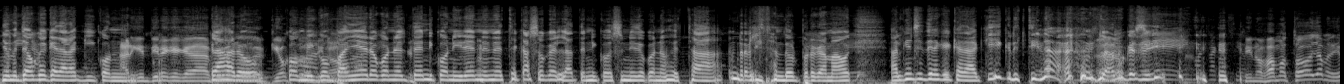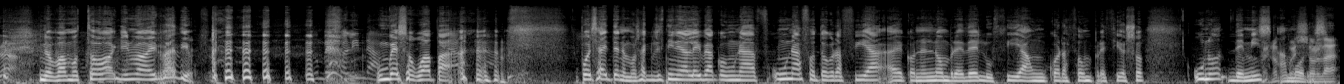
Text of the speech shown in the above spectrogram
Yo me tengo que quedar aquí con... Alguien tiene que quedar Claro, kiosco, con mi no- compañero, con el técnico, con Irene en este caso, que es la técnico de sonido que nos está realizando el programa hoy. ¿Alguien se tiene que quedar aquí, Cristina? claro que sí. Si nos vamos todos, ya me dirás. Nos vamos todos, aquí no hay radio. Un beso linda. Un beso guapa. Pues ahí tenemos a Cristina Leiva con una, una fotografía eh, con el nombre de Lucía, un corazón precioso, uno de mis Bueno, pues amores. son la-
